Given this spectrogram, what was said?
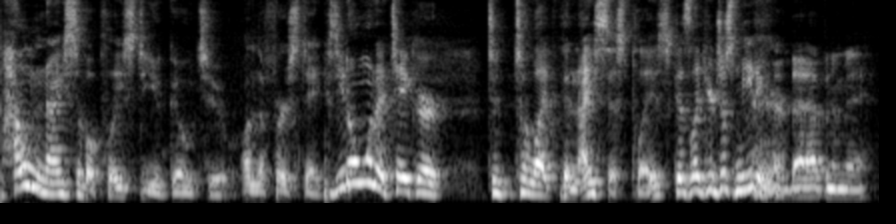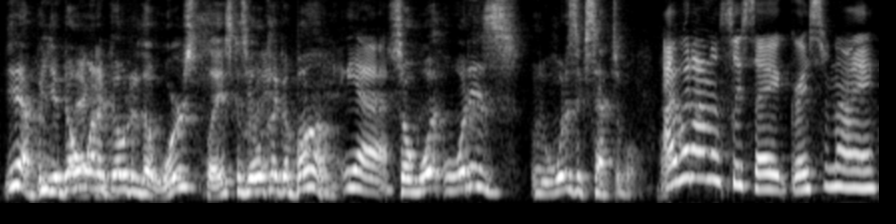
how nice of a place do you go to on the first date? Because you don't want to take her to to like the nicest place because like you're just meeting her. That happened to me. Yeah, but you don't want to go to the worst place because you look like a bum. Yeah. So what what is what is acceptable? I would honestly say Grace and I,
